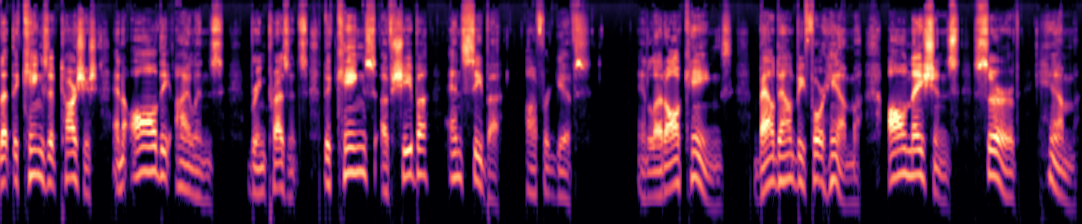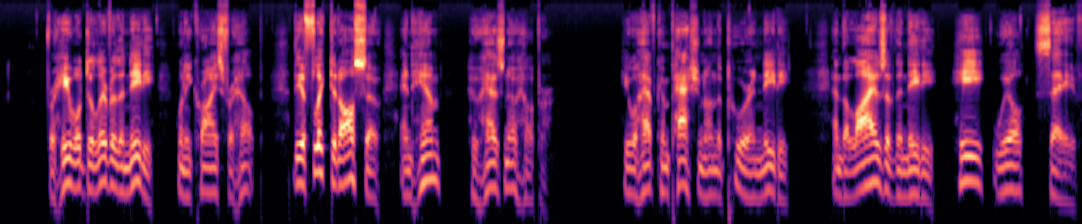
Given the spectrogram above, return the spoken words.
Let the kings of Tarshish and all the islands bring presents. The kings of Sheba and Seba offer gifts. And let all kings bow down before him, all nations serve him. For he will deliver the needy when he cries for help, the afflicted also, and him who has no helper. He will have compassion on the poor and needy, and the lives of the needy he will save.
